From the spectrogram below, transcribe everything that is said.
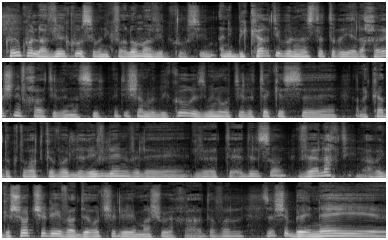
קודם כל, להעביר קורסים, אני כבר לא מעביר קורסים. אני ביקרתי באוניברסיטת אריאל אחרי שנבחרתי לנשיא. הייתי שם בביקור, הזמינו אותי לטקס אה, הענקת דוקטורט כבוד לריבלין ולגברת אדלסון, והלכתי. הרגשות שלי והדעות שלי הם משהו אחד, אבל זה שבעיני אה,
